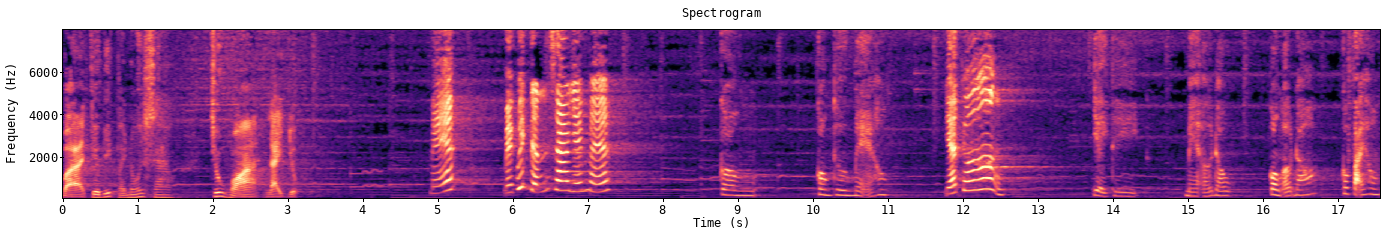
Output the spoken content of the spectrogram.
Bà chưa biết phải nói sao Chú Hòa lại dục Mẹ, mẹ quyết định sao vậy mẹ? Con... con thương mẹ không? Dạ thương Vậy thì Mẹ ở đâu Con ở đó Có phải không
